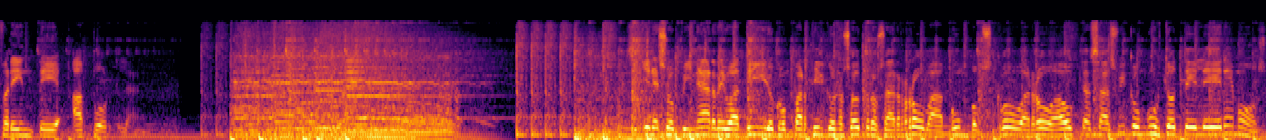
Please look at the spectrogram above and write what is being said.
frente a Portland. Si quieres opinar, debatir o compartir con nosotros, arroba boomboxco, arroba octasazo y con gusto te leeremos.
